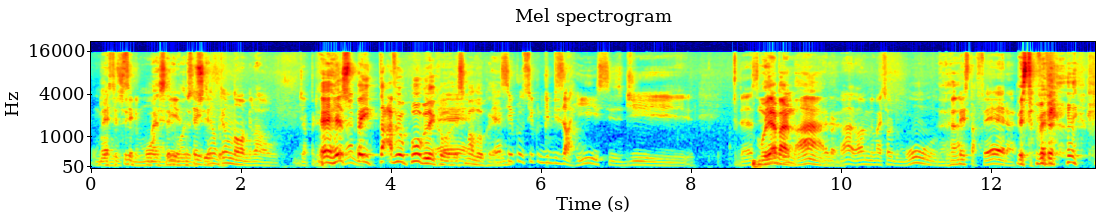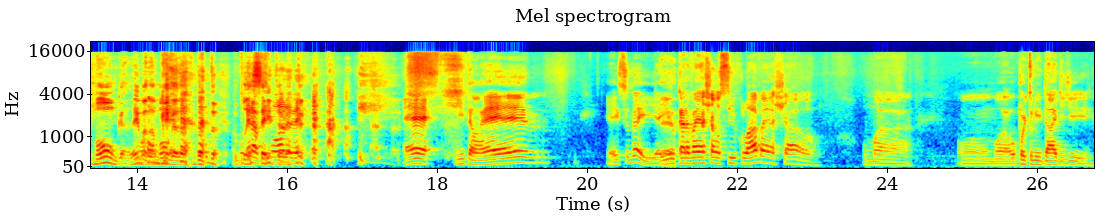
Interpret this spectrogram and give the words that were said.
o mestre de cerimônia. mestre ali, de não cerimônia sei, tem, um- tem um nome lá de é apresentação. né, respeitável público meu? esse maluco aí. É né? ciclo, ciclo de bizarrices, de. Mulher Barbada. Mulher Barbada, Homem Mais Forte do Mundo, Besta Fera. Besta feira. Monga, lembra da Monga da- do, do, do Play Center? né? é, então, é. É isso daí. Aí É. o cara vai achar o circo lá, vai achar uma. Uma oportunidade de,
